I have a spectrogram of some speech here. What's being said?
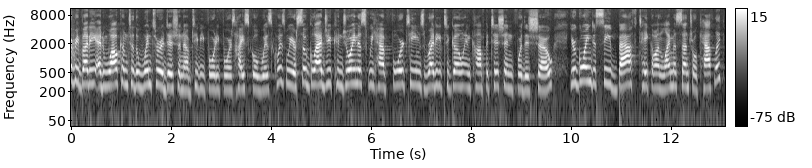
Everybody, and welcome to the winter edition of TV44's High School Whiz Quiz. We are so glad you can join us. We have four teams ready to go in competition for this show. You're going to see Bath take on Lima Central Catholic,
